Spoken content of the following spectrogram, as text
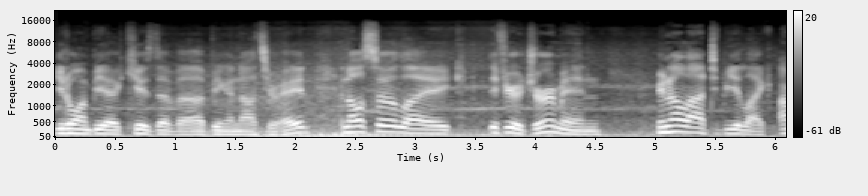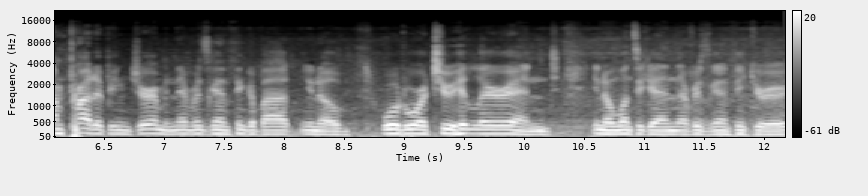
you don't want to be accused of uh, being a Nazi, right? And also like if you're a German you're not allowed to be like i'm proud of being german. Everyone's gonna think about you know world war ii hitler and you know once again everyone's gonna think you're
